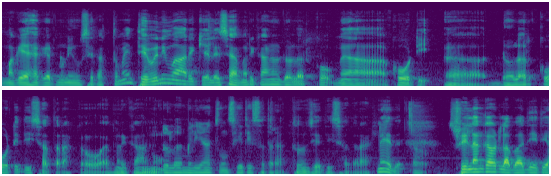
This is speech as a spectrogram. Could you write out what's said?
මගේ හැගටනු නිවස එකක් තමයි තෙවනි වාරිකය ලෙස ඇමරිකානු ඩොලර් කෝටි ඩොලර් කෝටි ති සතරක් ඇමරිකානු ඩොල මිලියන තුන්සේ සතර තුන්සේ ති සතරක් නේද ශ්‍රී ලංකාවට ලබාදී ඇති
